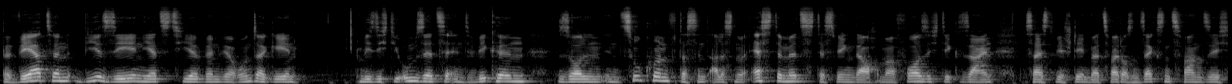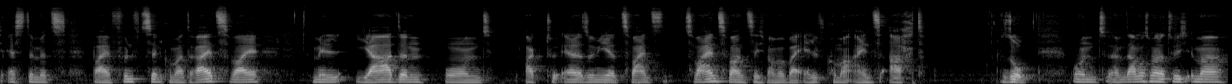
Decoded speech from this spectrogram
bewerten. Wir sehen jetzt hier, wenn wir runtergehen, wie sich die Umsätze entwickeln sollen in Zukunft. Das sind alles nur Estimates, deswegen da auch immer vorsichtig sein. Das heißt, wir stehen bei 2026 Estimates bei 15,32 Milliarden und aktuell, also im Jahr 2022 waren wir bei 11,18. So, und ähm, da muss man natürlich immer,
